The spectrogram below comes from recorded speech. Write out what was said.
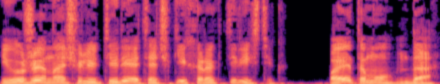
и уже начали терять очки характеристик. Поэтому да.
